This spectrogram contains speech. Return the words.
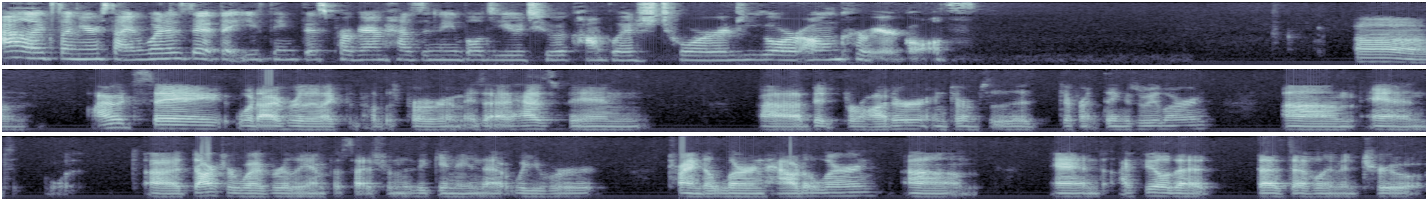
Alex, on your side, what is it that you think this program has enabled you to accomplish toward your own career goals? Um, I would say what I've really liked about this program is that it has been uh, a bit broader in terms of the different things we learn. Um, and uh, Dr. Webb really emphasized from the beginning that we were trying to learn how to learn. Um, and I feel that that's definitely been true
